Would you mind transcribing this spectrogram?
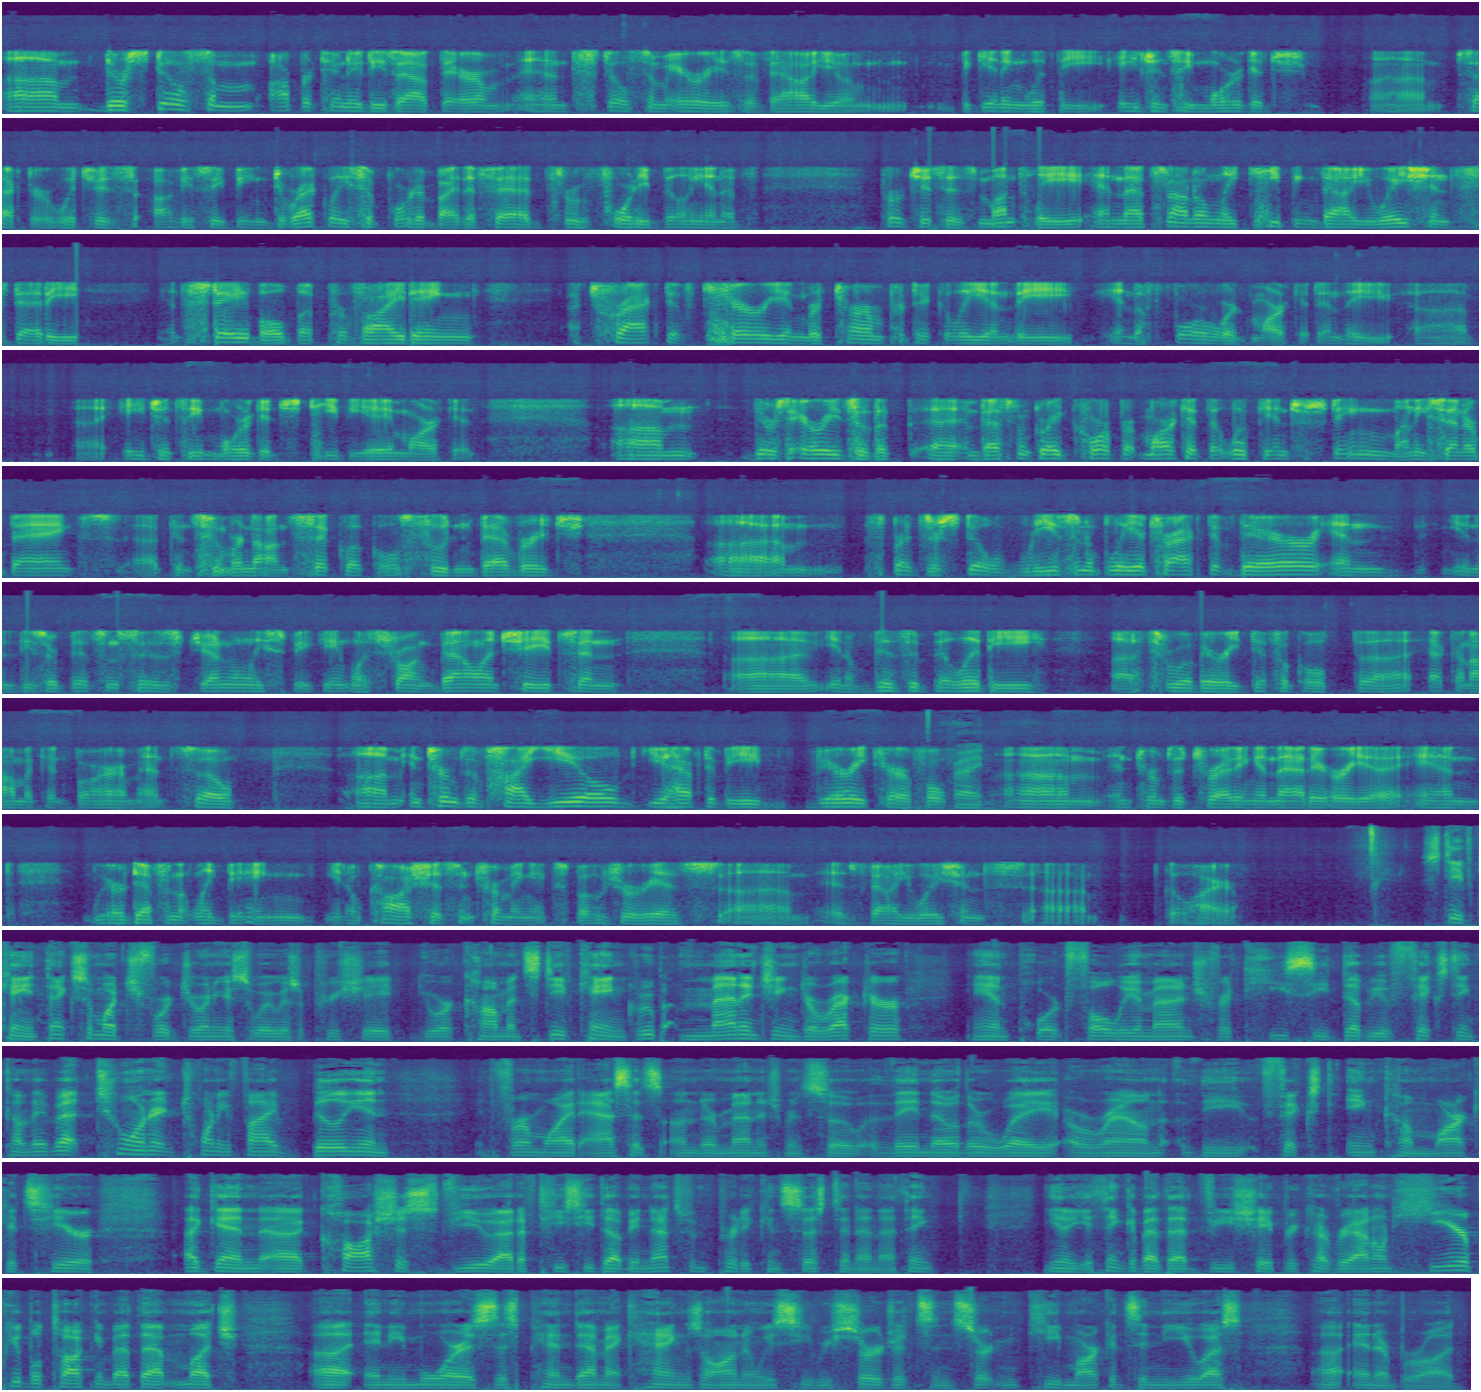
Um, there's still some opportunities out there and still some areas of value, beginning with the agency mortgage um, sector, which is obviously being directly supported by the Fed through 40 billion of purchases monthly, and that's not only keeping valuations steady and stable, but providing attractive carry and return, particularly in the in the forward market, in the uh, uh, agency mortgage TBA market. Um, there's areas of the uh, investment grade corporate market that look interesting: money center banks, uh, consumer non cyclicals, food and beverage. Um, spreads are still reasonably attractive there, and you know these are businesses, generally speaking, with strong balance sheets and uh, you know visibility uh, through a very difficult uh, economic environment. So, um, in terms of high yield, you have to be very careful right. um, in terms of treading in that area, and we are definitely being you know cautious in trimming exposure as um, as valuations uh, go higher. Steve Kane, thanks so much for joining us. We always appreciate your comments. Steve Kane, Group Managing Director and Portfolio Manager for TCW Fixed Income. They've got 225 billion in firm-wide assets under management, so they know their way around the fixed income markets here. Again, a cautious view out of TCW, and that's been pretty consistent. And I think you know, you think about that V-shaped recovery. I don't hear people talking about that much uh, anymore as this pandemic hangs on and we see resurgence in certain key markets in the U.S. Uh, and abroad.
